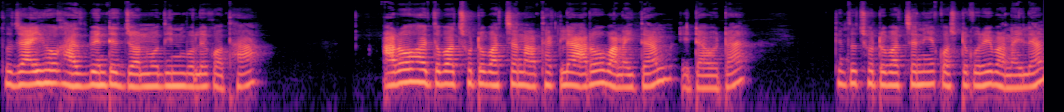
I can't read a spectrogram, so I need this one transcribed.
তো যাই হোক হাজব্যান্ডের জন্মদিন বলে কথা। আরও হয়তো বা ছোটো বাচ্চা না থাকলে আরও বানাইতাম, এটা ওটা। কিন্তু ছোট বাচ্চা নিয়ে কষ্ট করে বানাইলাম।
